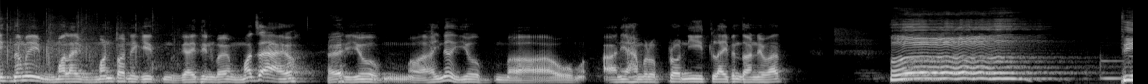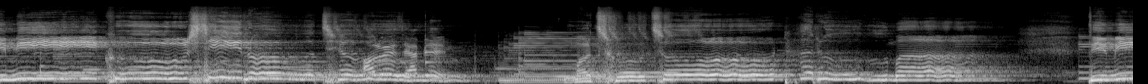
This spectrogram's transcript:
एकदमै मलाई मनपर्ने गीत गाइदिनु भयो मजा आयो। है? यो होइन यो अनि हाम्रो प्रनितलाई पनि धन्यवाद। तिमी अलवेज ह्याप्पी म छु तिमी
